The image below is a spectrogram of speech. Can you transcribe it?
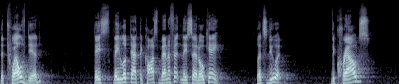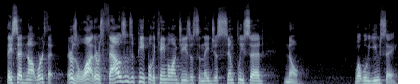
The 12 did. They, they looked at the cost benefit and they said, okay, let's do it. The crowds, they said, not worth it. There was a lot. There was thousands of people that came along Jesus and they just simply said, no. What will you say?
